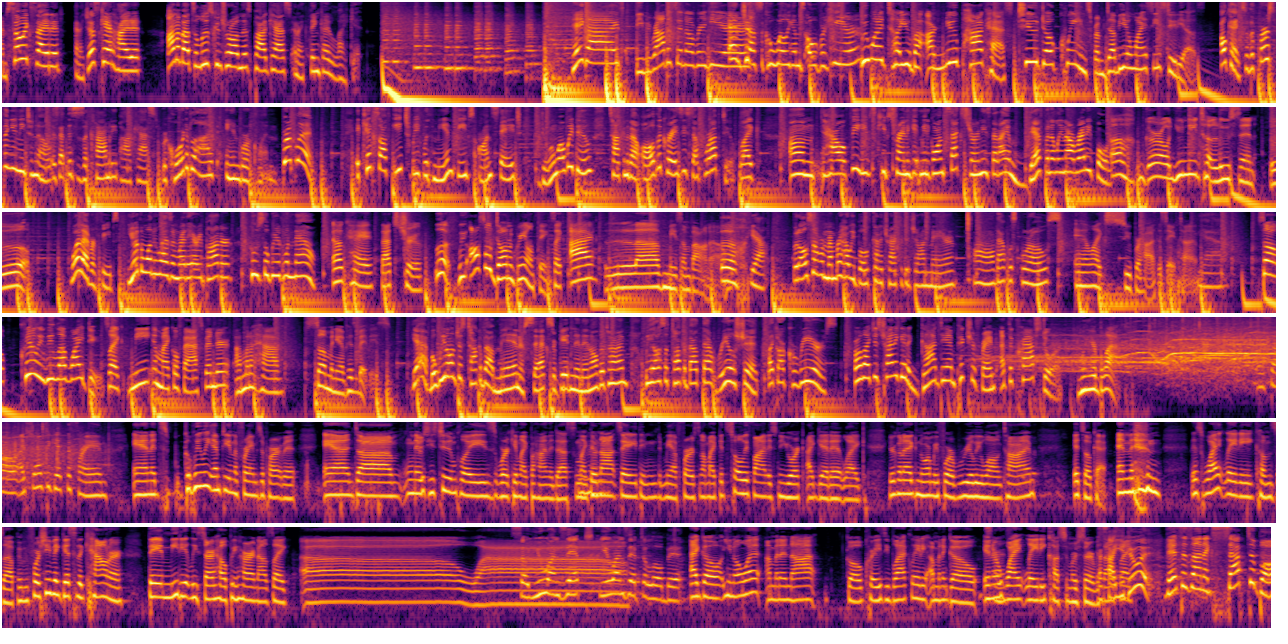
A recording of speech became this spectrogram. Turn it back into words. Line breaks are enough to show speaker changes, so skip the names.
I'm so excited, and I just can't hide it. I'm about to lose control on this podcast, and I think I like it.
Hey guys, Phoebe Robinson over here.
And Jessica Williams over here.
We want to tell you about our new podcast, Two Dope Queens from WNYC Studios.
Okay, so the first thing you need to know is that this is a comedy podcast recorded live in Brooklyn. Brooklyn! It kicks off each week with me and Phoebes on stage doing what we do, talking about all the crazy stuff we're up to. Like, um, how Phoebes keeps trying to get me to go on sex journeys that I am definitely not ready for.
Ugh, girl, you need to loosen up.
Whatever, Phoebes. You're the one who hasn't read Harry Potter. Who's the weird one now?
Okay, that's true. Look, we also don't agree on things. Like, I love me some Bono.
Ugh, yeah. But also remember how we both got attracted to John Mayer? Oh, that was gross.
And like super hot at the same time.
Yeah.
So clearly we love white dudes. Like me and Michael Fassbender, I'm gonna have so many of his babies.
Yeah, but we don't just talk about men or sex or getting it in all the time. We also talk about that real shit, like our careers.
Or like just trying to get a goddamn picture framed at the craft store when you're black. And so I show up to get the frame and it's completely empty in the frames department. And, um, and there's these two employees working like behind the desk, and like they're not saying anything to me at first. And I'm like, it's totally fine. It's New York. I get it. Like you're gonna ignore me for a really long time. It's okay. And then this white lady comes up, and before she even gets to the counter. They immediately start helping her, and I was like, "Oh wow!"
So you unzipped, you unzipped a little bit.
I go, you know what? I'm gonna not go crazy black lady. I'm gonna go inner white lady customer service.
That's how you
like,
do it.
This is unacceptable.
